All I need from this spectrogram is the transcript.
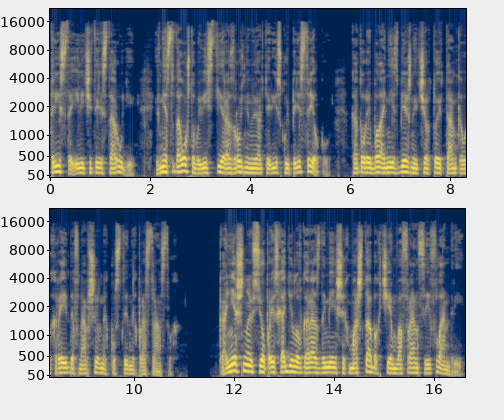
300 или 400 орудий, вместо того, чтобы вести разрозненную артиллерийскую перестрелку, которая была неизбежной чертой танковых рейдов на обширных пустынных пространствах. Конечно, все происходило в гораздо меньших масштабах, чем во Франции и Фландрии.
